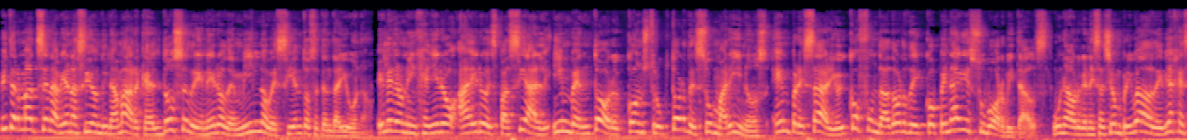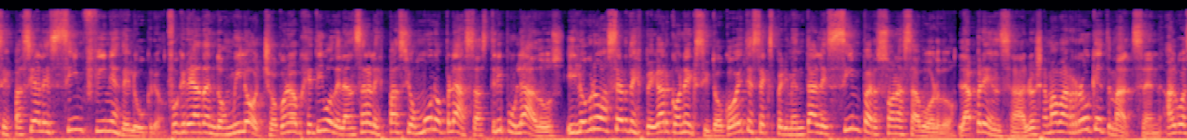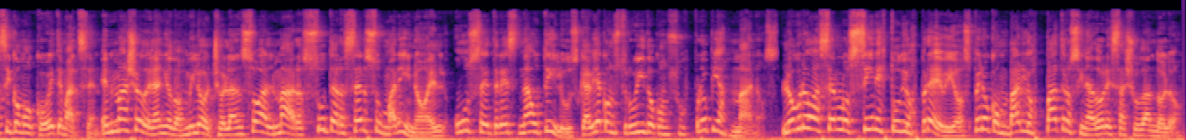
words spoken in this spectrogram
Peter Madsen había nacido en Dinamarca el 12 de enero de 1971. Él era un ingeniero aeroespacial, inventor, constructor de submarinos, empresario y cofundador de Copenhague Suborbitals, una organización privada de viajes espaciales sin fines de lucro. Fue creada en 2008 con el objetivo de lanzar al espacio monoplazas tripulados y logró hacer despegar con éxito cohetes experimentales sin personas a bordo. La prensa lo llamaba Rocket Madsen, algo así como cohete Madsen. En mayo del año 2008 lanzó al mar su tercer submarino, el UC-3 Nautilus, que había construido con sus propias manos. Logró hacerlo sin estudios previos, pero con varios patrocinadores ayudándolo.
